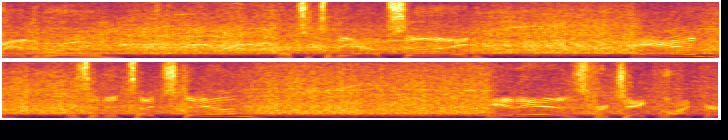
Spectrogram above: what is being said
with room. Cuts it to the outside. And is it a touchdown? It is for Jake Locker.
